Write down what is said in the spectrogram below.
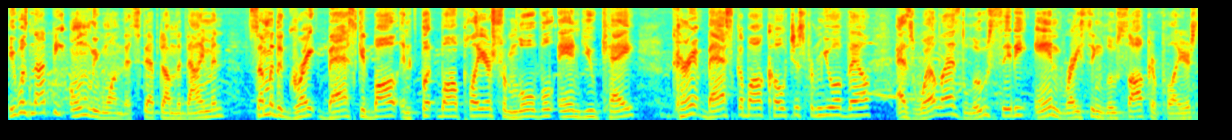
He was not the only one that stepped on the diamond. Some of the great basketball and football players from Louisville and UK, current basketball coaches from U of L, as well as Lou City and Racing Lou soccer players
